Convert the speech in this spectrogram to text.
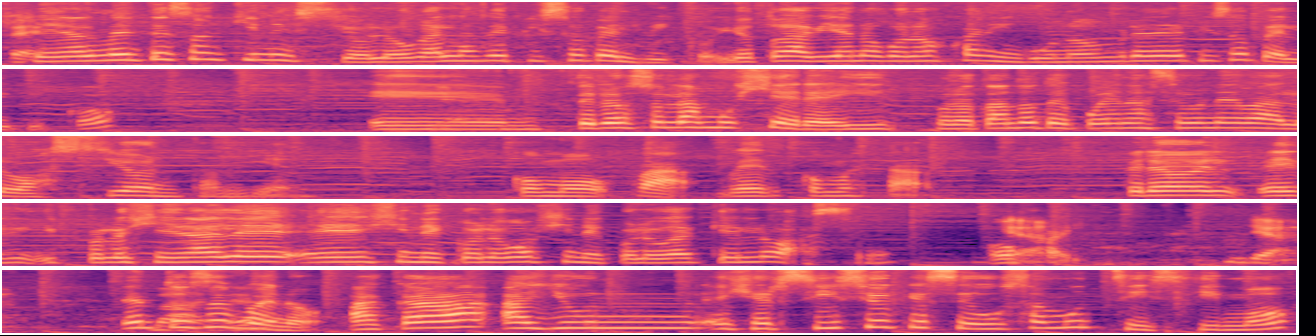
Generalmente son kinesiólogas las de piso pélvico. Yo todavía no conozco a ningún hombre de piso pélvico. Eh, pero son las mujeres y por lo tanto te pueden hacer una evaluación también, como para ver cómo está. Pero por lo general es, ginecólogo o ginecóloga quien lo hace. Ya. Entonces, bueno, acá hay un ejercicio que se usa muchísimo,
